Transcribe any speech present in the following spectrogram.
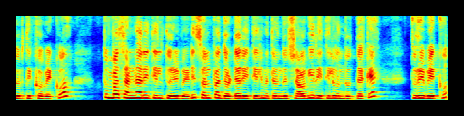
ತುರಿದಿಕ್ಕೋಬೇಕು. ತುಂಬ ಸಣ್ಣ ರೀತಿಯಲ್ಲಿ ತುರಿಬೇಡಿ, ಸ್ವಲ್ಪ ದೊಡ್ಡ ರೀತಿಯಲ್ಲಿ ಮತ್ತು ಒಂದು ಶಾವಿಗೆ ರೀತಿಯಲ್ಲಿ ಒಂದು ಉದ್ದಕ್ಕೆ ತುರಿಬೇಕು.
